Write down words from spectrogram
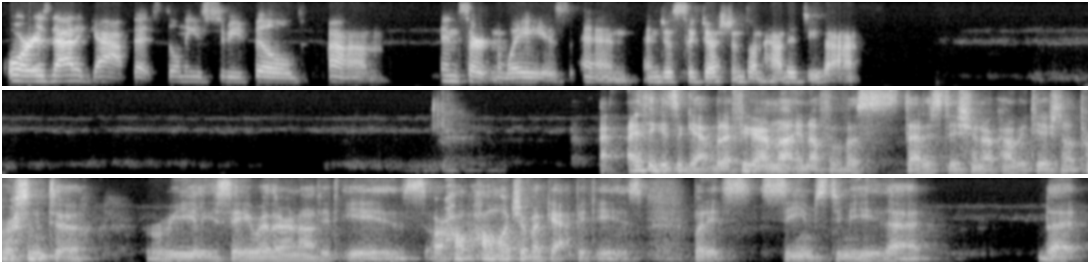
or is that a gap that still needs to be filled um, in certain ways? And and just suggestions on how to do that. I- think it's a gap, but I figure I'm not enough of a statistician or computational person to really say whether or not it is or how, how much of a gap it is. But it seems to me that that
